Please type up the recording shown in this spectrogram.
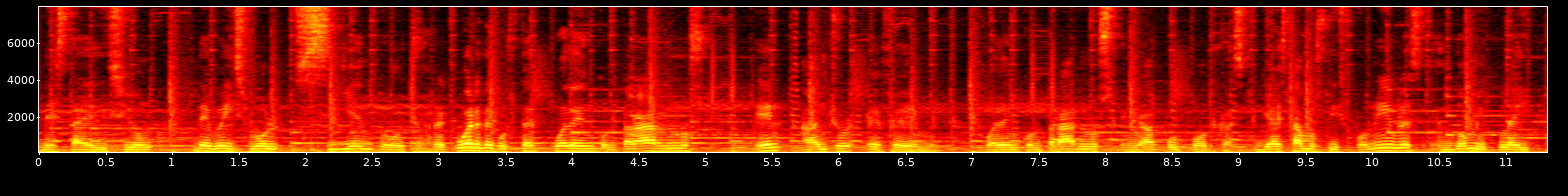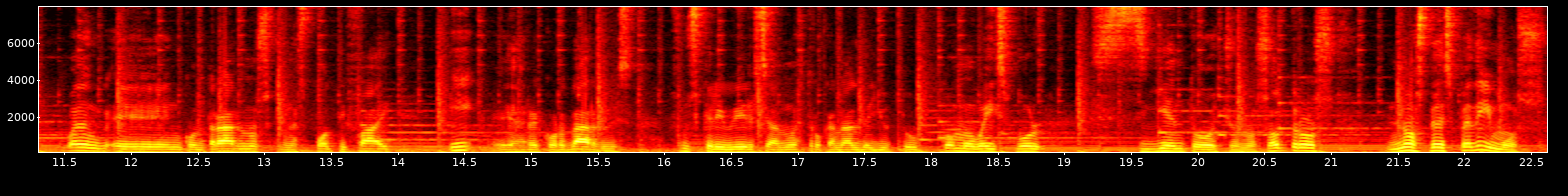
de esta edición de Béisbol 108. Recuerde que usted puede encontrarnos en Anchor FM, puede encontrarnos en Apple Podcast. Ya estamos disponibles en Domi Play. Pueden eh, encontrarnos en Spotify y eh, recordarles suscribirse a nuestro canal de YouTube como Béisbol 108. Nosotros nos despedimos.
